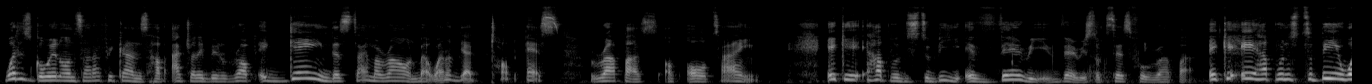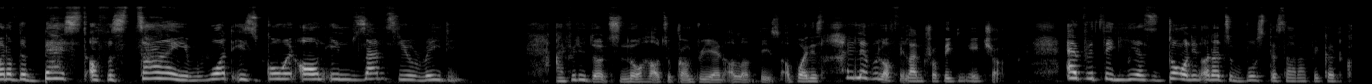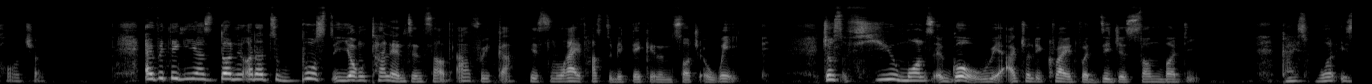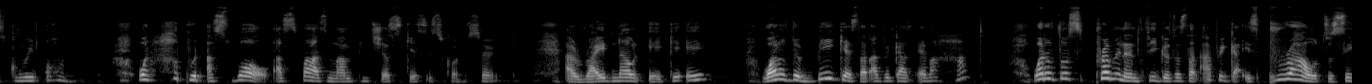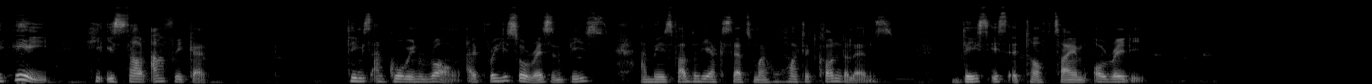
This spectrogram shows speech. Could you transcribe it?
What is going on? South Africans have actually been robbed again this time around by one of their top S rappers of all time. AKA happens to be a very, very successful rapper. AKA happens to be one of the best of his time. What is going on in Mzansi already? I really don't know how to comprehend all of this upon his high level of philanthropic nature. Everything he has done in order to boost the South African culture. Everything he has done in order to boost young talent in South Africa. His life has to be taken in such a way. Just a few months ago, we actually cried for DJ Sumbody. Guys, what is going on? What happened as well as far as Mampintsha's case is concerned? And right now, AKA, one of the biggest that Africa has ever had, one of those prominent figures that South Africa is proud to say, hey, he is South African. Things are going wrong. I pray he so rest in peace and may his family accept my wholehearted condolence. This is a tough time already.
